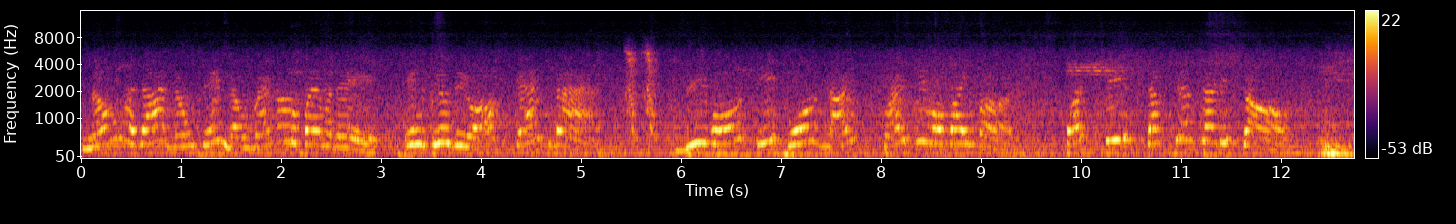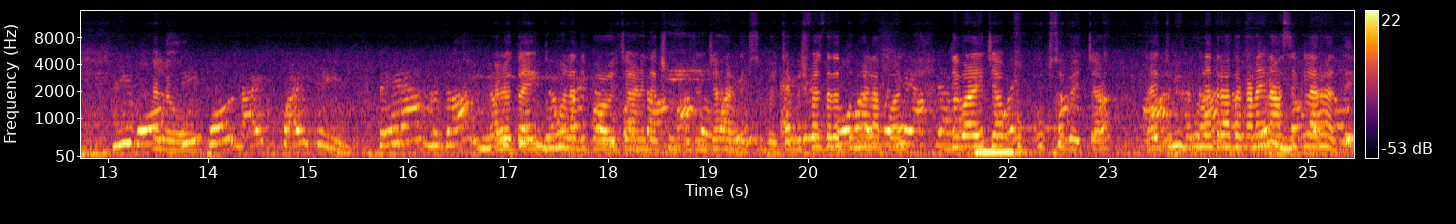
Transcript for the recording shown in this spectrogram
नऊ हजार नऊशे नव्याण्णव रुपयामध्ये. Inclusive of cashback Vivo T four lite five G mobile वर पस्तीस टक्क्यांचा discount Vivo. T four lite five G तेरा हजार हॅलो ताई. तुम्हाला दीपावलीच्या आणि लक्ष्मीपूजनच्या हार्दिक शुभेच्छा. विश्वास दादा तुम्हाला पण दिवाळीच्या खूप खूप शुभेच्छा. नाही तुम्ही पुण्यात राहता का नाही? नाशिकला राहते.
